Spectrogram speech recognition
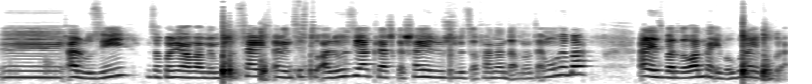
Yy, aluzji. Zapomniałam wam ją przedstawić, a więc jest tu aluzja, klaszka Shire już wycofana dawno temu chyba, ale jest bardzo ładna i w ogóle, i w ogóle.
